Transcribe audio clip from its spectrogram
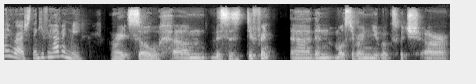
Hi, Raj. Thank you for having me. All right. So, um, this is different uh, than most of our new books, which are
